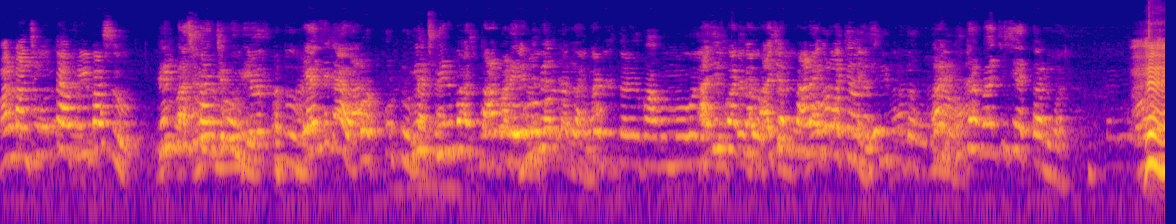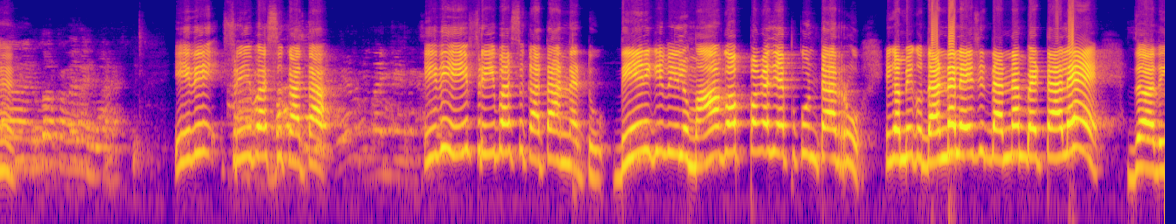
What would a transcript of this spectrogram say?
మరి మంచిగా ఉంటే ఆ ఫ్రీ బస్సు? ఫ్రీ బస్ మంచిగా ఉంది. ఏంది కదా? ఈ ఫ్రీ బస్ బాగా ఎందుకు కదా? అది పట్ల పైసలు పడకపోతుంది మరి కూడా మంచి చేస్తాడు వాడు. ఇది ఫ్రీ బస్సు కథ. ఇది ఫ్రీ బస్సు కథ అన్నట్టు. దీనికి వీళ్ళు మా గొప్పగా చెప్పుకుంటారు ఇక మీకు దండలేసి దండం పెట్టాలే. అది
